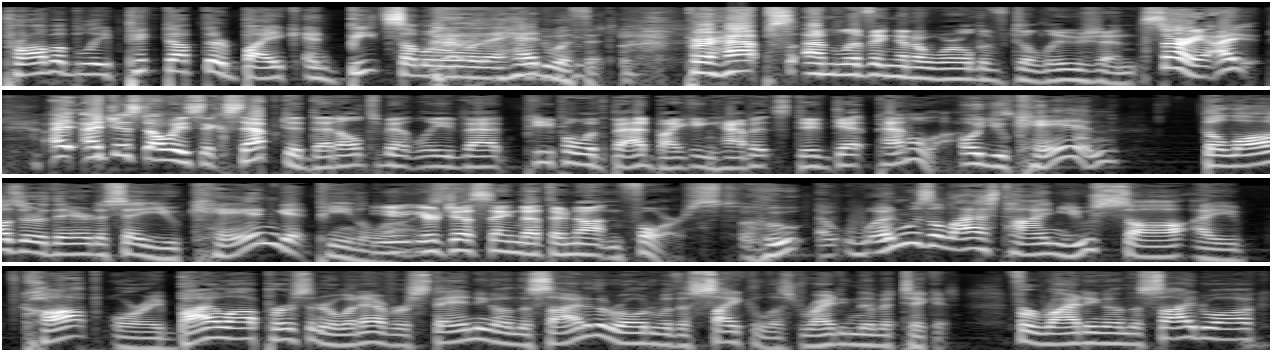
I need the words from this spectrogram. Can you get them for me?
probably picked up their bike and beat someone over the head with it. Perhaps I'm living in a world of delusion. Sorry, I, I, I just always accepted that ultimately that people with bad biking habits did get penalized. Oh, you can. The laws are there to say you can get penalized. You- You're just saying that they're not enforced. who when was the last time you saw a cop or a bylaw person or whatever standing on the side of the road with a cyclist writing them a ticket for riding on the sidewalk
